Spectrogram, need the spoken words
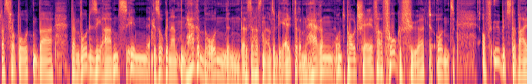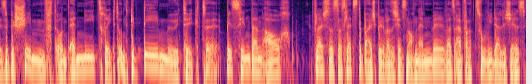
was verboten war, dann wurde sie abends in sogenannten Herrenrunden, da saßen also die älteren Herren und Paul Schäfer vorgeführt und auf übelste Weise beschimpft und erniedrigt und gedemütigt, äh, bis hin dann auch Vielleicht ist das das letzte Beispiel, was ich jetzt noch nennen will, weil es einfach zu widerlich ist.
